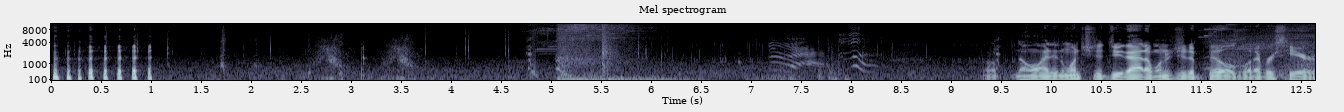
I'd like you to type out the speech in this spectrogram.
Oh, no, I didn't want you to do that. I wanted you to build whatever's here.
